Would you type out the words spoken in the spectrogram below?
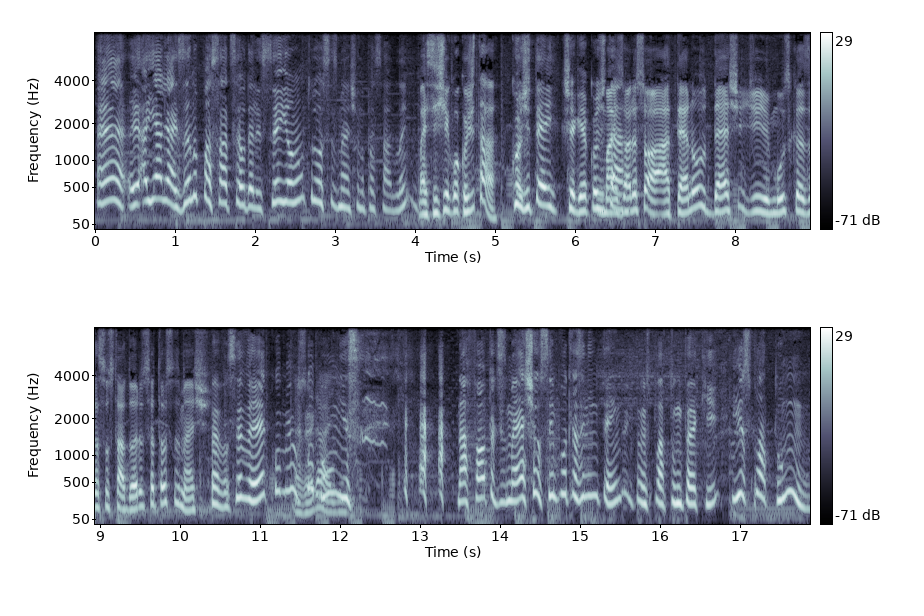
É, e, e, aliás, ano passado saiu DLC e eu não trouxe Smash ano passado, lembra? Mas você chegou a cogitar. Cogitei, cheguei a cogitar. Mas olha só, até no dash de músicas assustadoras você trouxe Smash. Pra você ver como eu É sou verdade. bom nisso. Na falta de Smash, eu sempre vou trazer Nintendo, então Splatoon tá aqui. E Splatoon,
